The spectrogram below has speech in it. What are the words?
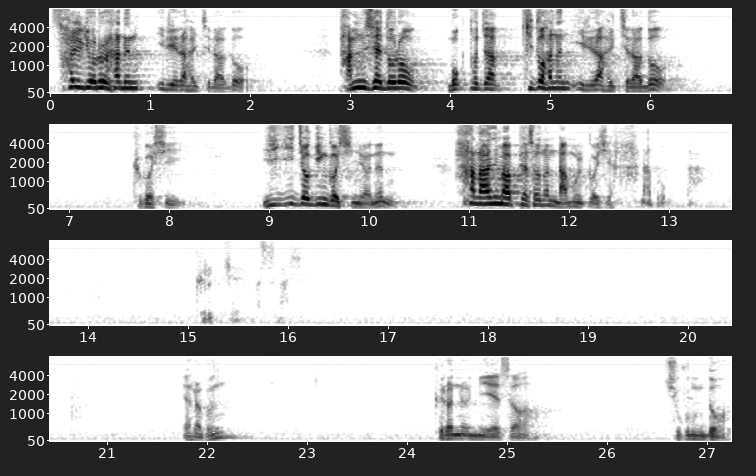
설교를 하는 일이라 할지라도 밤새도록 목토작 기도하는 일이라 할지라도 그것이 이기적인 것이면은 하나님 앞에서는 남을 것이 하나도 없다. 그렇게 말씀하셔요. 여러분, 그런 의미에서 죽음도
